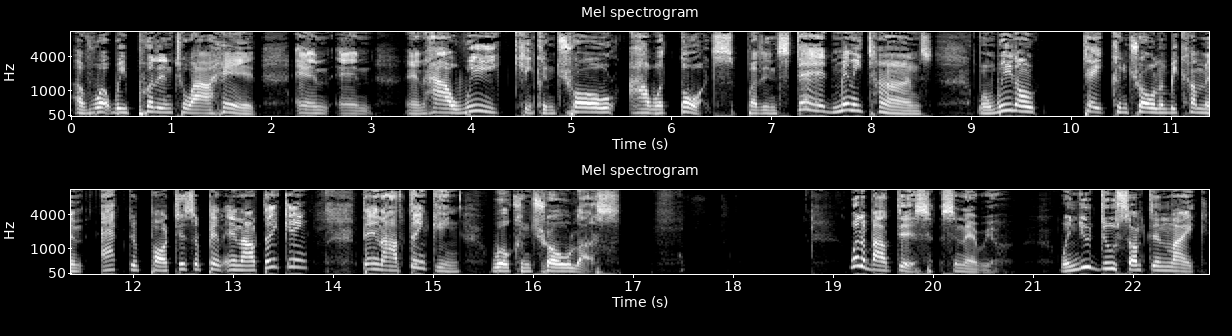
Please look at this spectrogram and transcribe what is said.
of what we put into our head and, and, and how we can control our thoughts. But instead, many times when we don't take control and become an active participant in our thinking, then our thinking will control us. What about this scenario? When you do something like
